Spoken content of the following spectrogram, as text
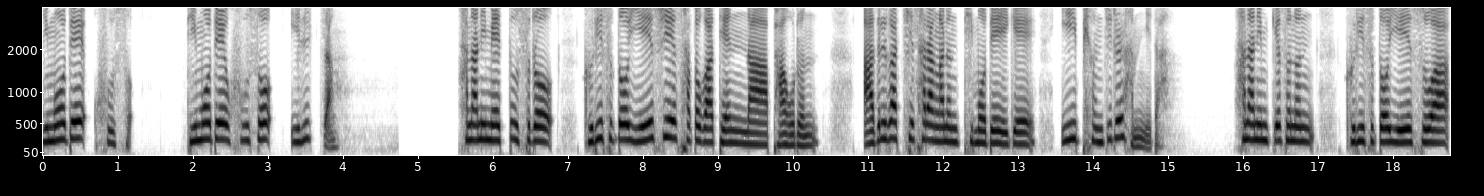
디모데 후서 디모데 후서 1장 하나님의 뜻으로 그리스도 예수의 사도가 된 나 바울은 아들같이 사랑하는 디모데에게 이 편지를 합니다. 하나님께서는 그리스도 예수와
